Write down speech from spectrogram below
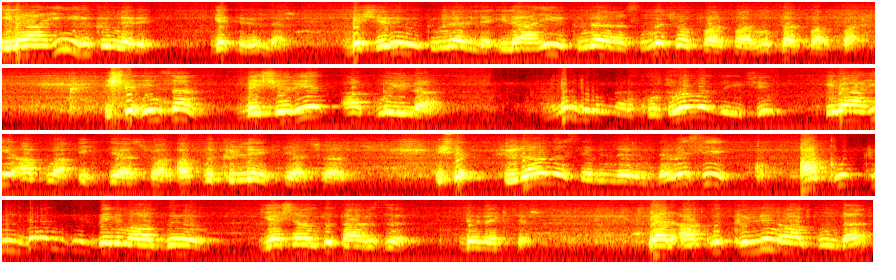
İlahi hükümleri getirirler. Beşeri hükümler ile ilahi hükümler arasında çok fark var, mutlak fark var. İşte insan beşeriyet aklıyla bu durumdan kurtulamadığı için ilahi akla ihtiyaç var. Aklı külle ihtiyaç var. İşte hüda mezhebinlerin demesi aklı küldendir benim aldığım yaşantı tarzı demektir. Yani aklı küllün altında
